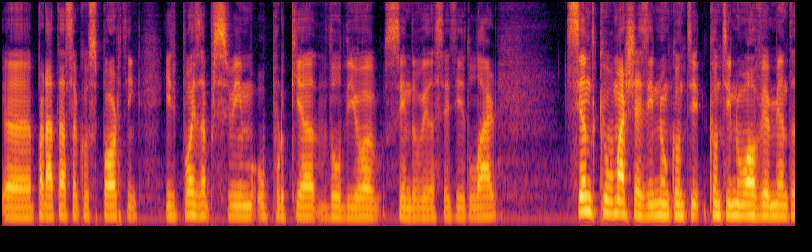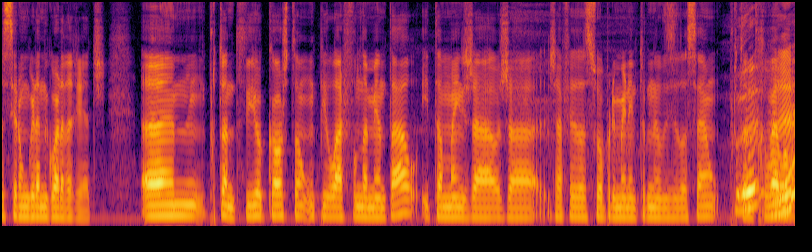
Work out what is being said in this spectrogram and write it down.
uh, para a taça com o Sporting, e depois apercebi-me o porquê do Diogo, sem dúvida, ser titular. Sendo que o Marchesin não conti continua, obviamente, a ser um grande guarda-redes. Um, portanto, Diogo Costa, um pilar fundamental e também já, já, já fez a sua primeira internalização. Portanto, revela.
